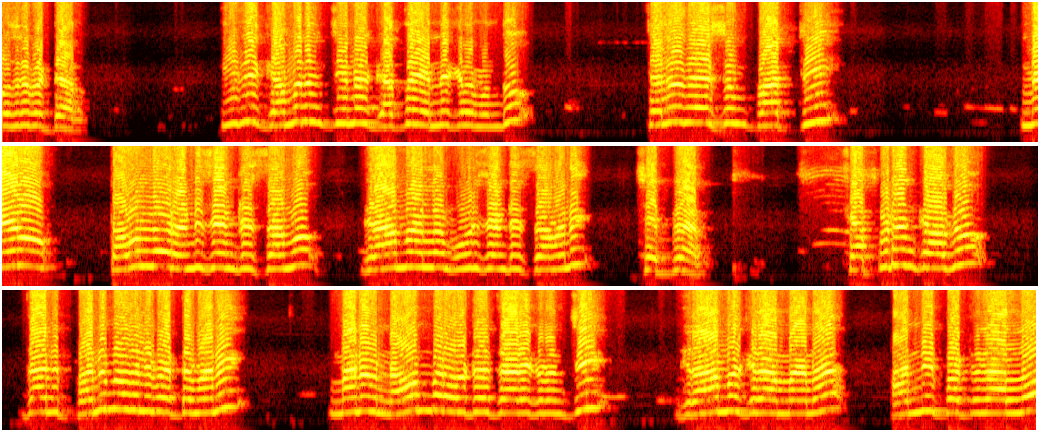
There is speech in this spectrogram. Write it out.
మొదలుపెట్టారు. ఇది గమనించిన గత ఎన్నికల ముందు తెలుగుదేశం పార్టీ మేము టౌన్లో రెండు సెంట్లు ఇస్తాము గ్రామాల్లో మూడు సెంట్లు ఇస్తామని చెప్పారు. చెప్పడం కాదు దాని పని మొదలు పెట్టమని మనం నవంబర్ ఒకటో తారీఖు నుంచి గ్రామ గ్రామాన అన్ని పట్టణాల్లో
